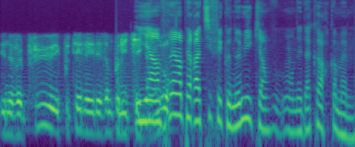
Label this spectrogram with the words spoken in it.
et ne veulent plus écouter les, les hommes politiques. Il y a un vrai impératif économique, hein, on est d'accord quand même.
